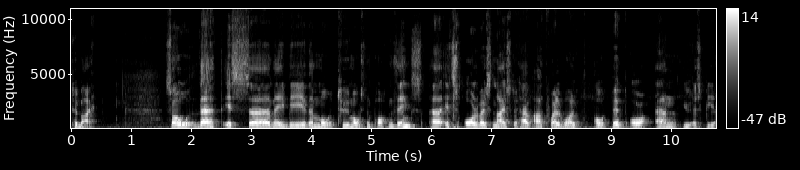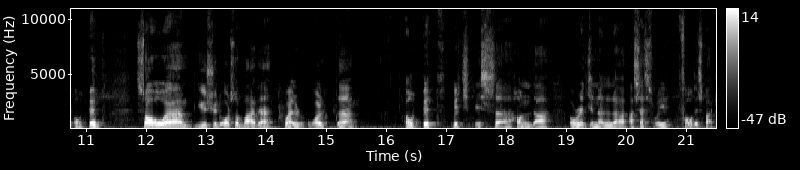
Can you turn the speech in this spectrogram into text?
to buy. So that is uh, maybe the mo two most important things. Uh, it's always nice to have a 12 volt output or an USB output. So um, you should also buy the 12 volt uh, output, which is uh, Honda original uh, accessory for this bike.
